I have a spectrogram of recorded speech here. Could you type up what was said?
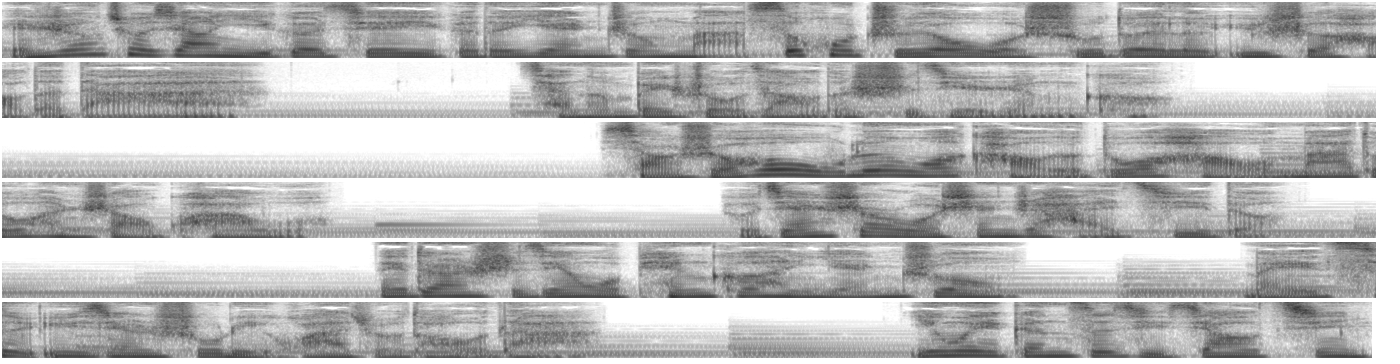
人生就像一个接一个的验证码，似乎只有我输对了预设好的答案，才能被周遭的世界认可。小时候，无论我考得多好，我妈都很少夸我。有件事我甚至还记得，那段时间我偏科很严重，每一次遇见数理化就头大。因为跟自己较劲，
